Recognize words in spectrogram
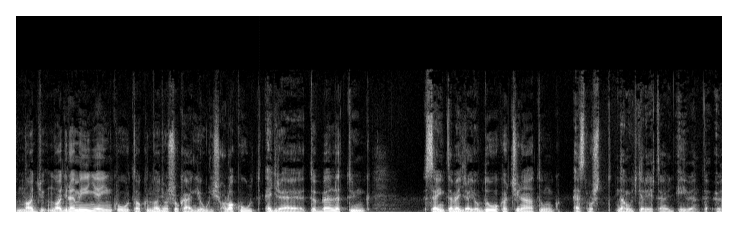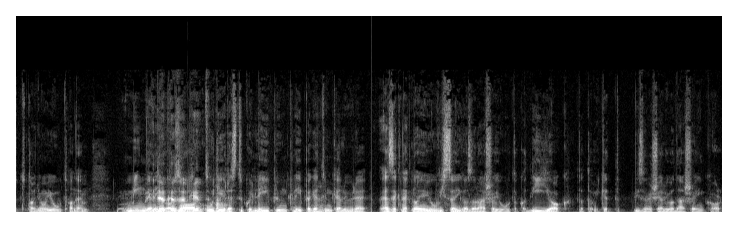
nagy, nagy reményeink voltak, nagyon sokáig jól is alakult, egyre többen lettünk, szerintem egyre jobb dolgokat csináltunk, ezt most nem úgy kell érteni, hogy évente öt nagyon jót, hanem minden évadban úgy éreztük, hogy lépünk, lépegetünk hmm. előre. Ezeknek nagyon jó visszaigazolásai voltak a díjak, tehát amiket bizonyos előadásainkkal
